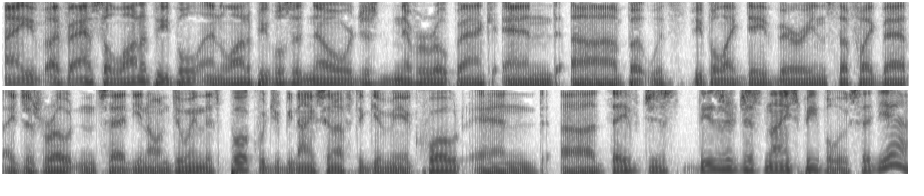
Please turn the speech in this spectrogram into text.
I've I've asked a lot of people, and a lot of people said no or just never wrote back. And uh, but with people like Dave Barry and stuff like that, I just wrote and said, you know, I'm doing this book. Would you be nice enough to give me a quote? And uh, they've just these are just nice people who said, yeah,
